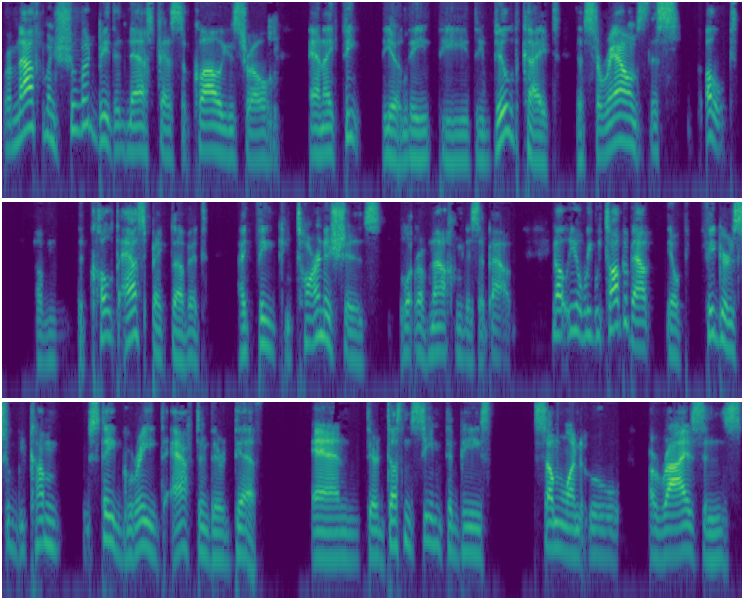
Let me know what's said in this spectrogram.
Rav Nachman should be the nefesh of Klal Yisrael. And I think, you know, the, the, the bildkeit that surrounds this cult, um, the cult aspect of it, I think tarnishes what Rav Nachman is about. Now, you know, we, we talk about, you know, figures who become, stay great after their death. And there doesn't seem to be someone who arises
